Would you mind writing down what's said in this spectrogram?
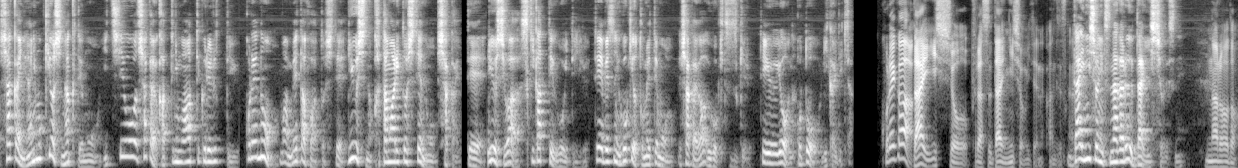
社会に何も寄与しなくても、一応社会は勝手に回ってくれるっていう。これの、まあメタファーとして、粒子の塊としての社会で、粒子は好き勝手動いている。で、別に動きを止めても社会は動き続けるっていうようなことを理解できた。これが第1章プラス第2章みたいな感じですかね。第2章につながる第1章ですね。なるほど。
